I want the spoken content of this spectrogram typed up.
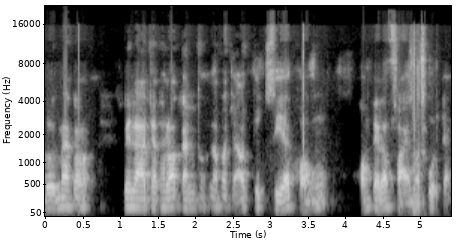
โดยมากก็เวลาจะทะเลาะกันเราก็จะเอาจุดเสียของของแต่ละฝ่ายมาพูดกัน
